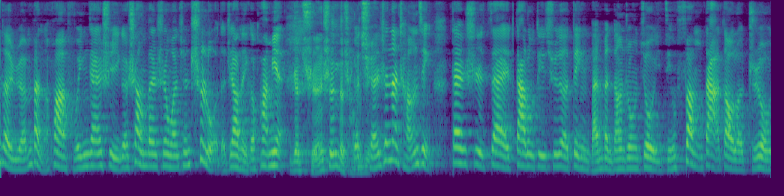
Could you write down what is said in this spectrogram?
的原本的画幅应该是一个上半身完全赤裸的这样的一个画面，一个全身的场景，一个全身的场景，但是在大陆地区的电影版本当中就已经放大到了只有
